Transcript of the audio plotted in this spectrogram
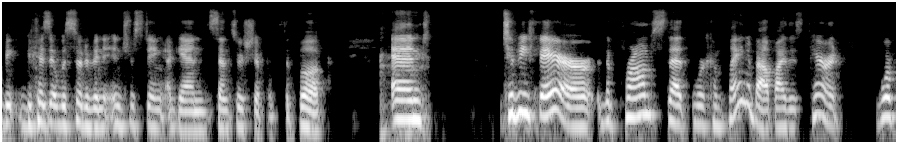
because it was sort of an interesting again censorship of the book. And to be fair the prompts that were complained about by this parent were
